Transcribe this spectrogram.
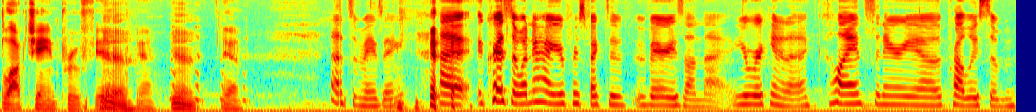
blockchain proof. Yeah. yeah, Yeah. yeah. Yeah. That's amazing. uh, Chris, I wonder how your perspective varies on that. You're working in a client scenario, probably some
